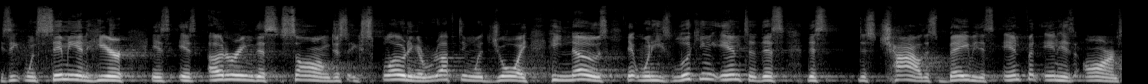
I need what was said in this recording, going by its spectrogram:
You see, when Simeon here is, is uttering this song, just exploding, erupting with joy, he knows that when he's looking into this, this, this child, this baby, this infant in his arms,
